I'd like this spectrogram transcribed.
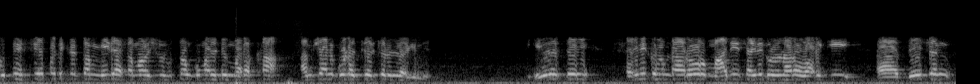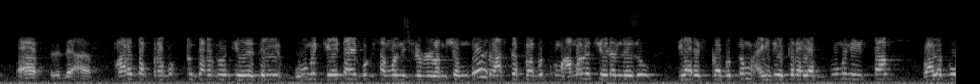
కొద్దిసేపటి క్రితం మీడియా సమావేశంలో ఉత్తమ్ కుమార్ రెడ్డి మరొక అంశాన్ని కూడా చేర్చడం జరిగింది. ఏదైతే సైనికులు ఉన్నారో మాజీ సైనికులు ఉన్నారో వారికి దేశం భారత ప్రభుత్వం తరఫు నుంచి ఏదైతే భూమి కేటాయింపుకు సంబంధించినటువంటి అంశంతో రాష్ట్ర ప్రభుత్వం అమలు చేయడం లేదు. టిఆర్ఎస్ ప్రభుత్వం ఐదు ఎకరాల భూమిని ఇస్తాం. వాళ్ళకు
